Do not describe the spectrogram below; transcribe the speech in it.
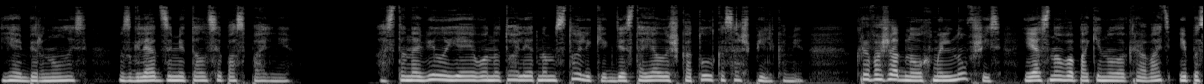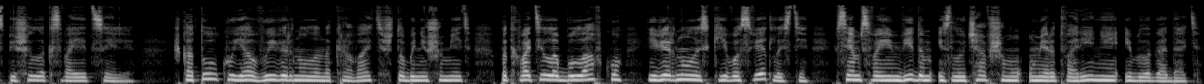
Я обернулась, взгляд заметался по спальне. Остановила я его на туалетном столике, где стояла шкатулка со шпильками. Кровожадно ухмыльнувшись, я снова покинула кровать и поспешила к своей цели — Шкатулку я вывернула на кровать, чтобы не шуметь, подхватила булавку и вернулась к его светлости, всем своим видом излучавшему умиротворение и благодать.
